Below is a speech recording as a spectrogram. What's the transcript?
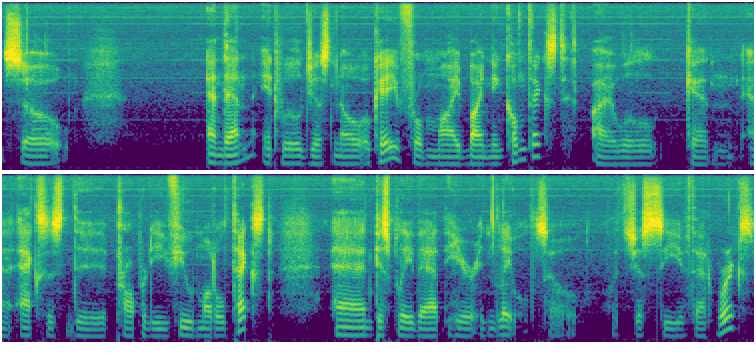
so and then it will just know okay from my binding context I will can uh, access the property view model text and display that here in the label. So let's just see if that works.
